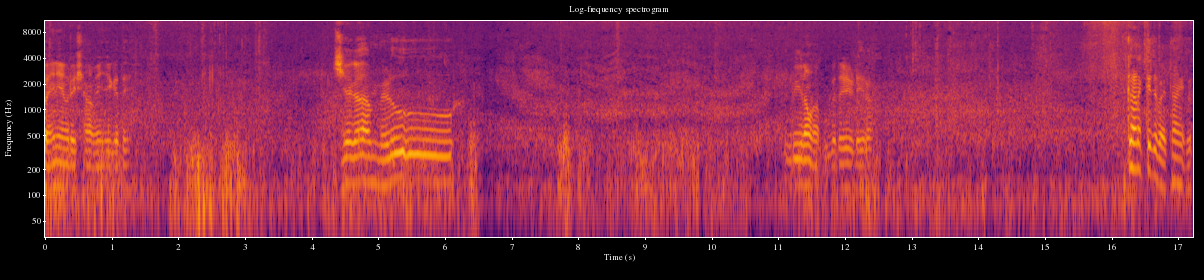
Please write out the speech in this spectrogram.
ਬਹਿਨੇ ਉਰੇ ਸ਼ਾਵੇਂ ਜੇ ਕਿਤੇ। ਜਗ੍ਹਾ ਮਿਲੂ। ਵੀ ਲਾਉਣਾ ਪਊ ਕਿਤੇ ਡੇਰਾ। ਕਣਕ 'ਚ ਬੈਠਾਂਗੇ ਫਿਰ।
